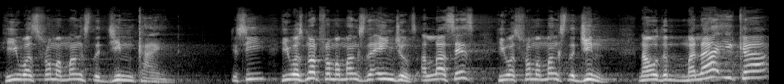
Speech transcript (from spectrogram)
He was from amongst the jinn kind. You see, he was not from amongst the angels. Allah says he was from amongst the jinn. Now the malaika,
